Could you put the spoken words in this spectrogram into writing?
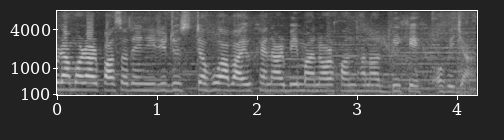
উৰা মৰাৰ পাছতে নিৰ্দিষ্ট হোৱা বায়ুসেনাৰ বিমানৰ সন্ধানত বিশেষ অভিযান।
